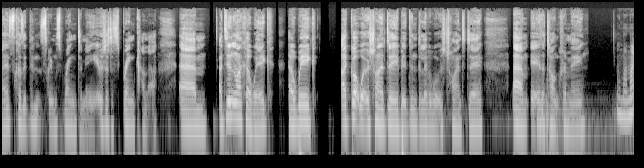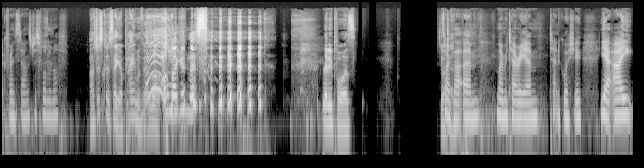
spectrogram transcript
eyes because it didn't scream spring to me it was just a spring color um i didn't like her wig her wig i got what it was trying to do but it didn't deliver what it was trying to do. Um it is a tonk from me. Oh, my microphone stand's just fallen off. i was just going to say you're playing with it a lot. Oh my goodness. Let me pause. Your Sorry turn. for that um momentary um technical issue. Yeah, I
